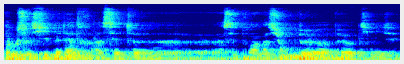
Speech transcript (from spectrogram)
pousse aussi peut-être à cette, cette programmation peu, peu optimisée.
